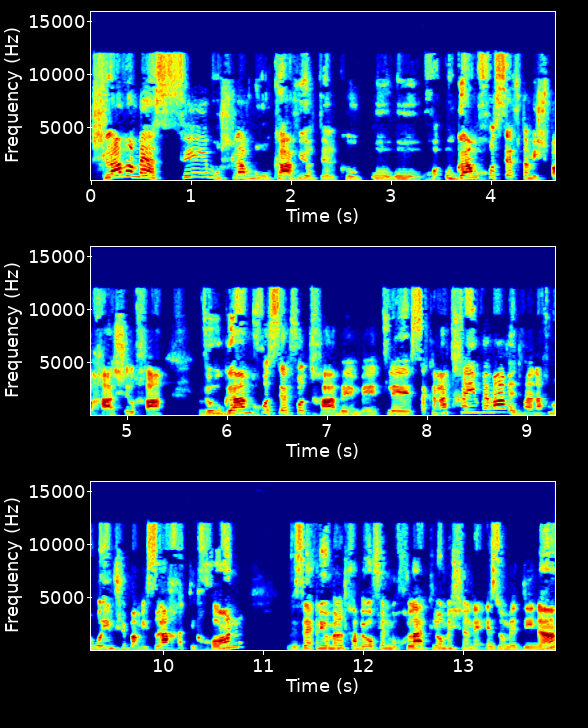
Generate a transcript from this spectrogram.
שלב המעשים הוא שלב מורכב יותר, כי הוא, הוא, הוא, הוא גם חושף את המשפחה שלך, והוא גם חושף אותך באמת לסכנת חיים ומוות, ואנחנו רואים שבמזרח התיכון, וזה אני אומרת לך באופן מוחלט, לא משנה איזו מדינה,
